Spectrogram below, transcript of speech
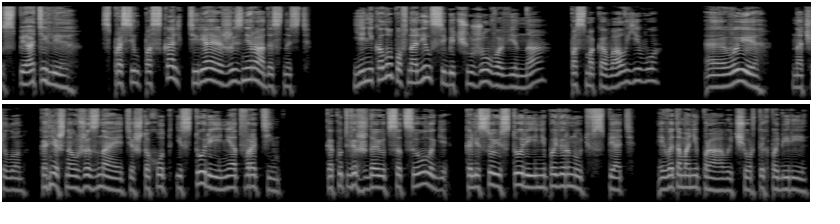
«Спятили?» — спросил Паскаль, теряя жизнерадостность. Ениколопов налил себе чужого вина, посмаковал его. «Э, «Вы», — начал он, Конечно, уже знаете, что ход истории неотвратим. Как утверждают социологи, колесо истории не повернуть вспять. И в этом они правы, черт их побери.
